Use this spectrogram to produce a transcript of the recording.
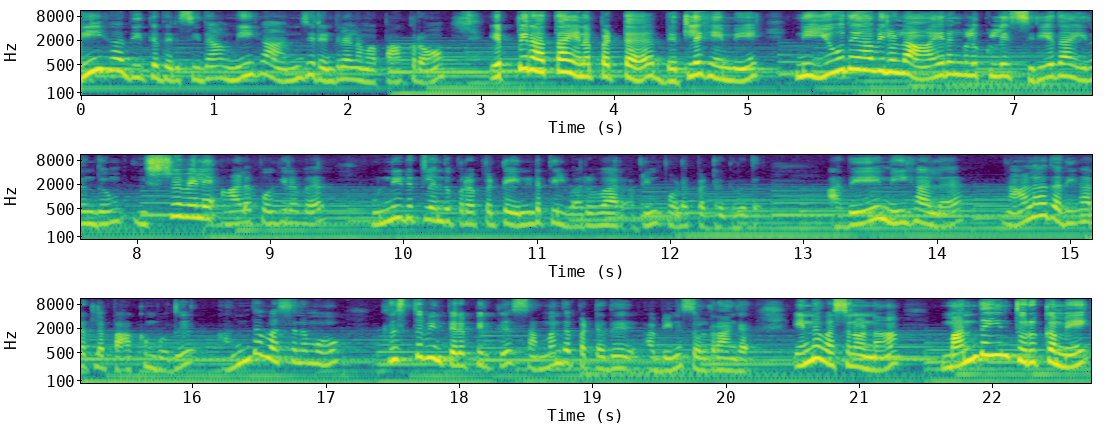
மீகா தீர்க்கதரிசி தான். மீகா அஞ்சு ரெண்டில் நம்ம பார்க்குறோம். எப்பிராத்தா எனப்பட்ட பெத்லஹேமே நீ யூதயாவில் உள்ள ஆயிரங்களுக்குள்ளே சிறியதாக இருந்தும் இஸ்ரவேலை ஆளப் போகிறவர் உன்னிடத்திலிருந்து புறப்பட்டு என்னிடத்தில் வருவார் அப்படின்னு போடப்பட்டிருக்கிறது. அதே மீகால நாலாவது அதிகாரத்தில் பார்க்கும்போது அந்த வசனமும் கிறிஸ்துவின் பிறப்பிற்கு சம்பந்தப்பட்டது அப்படின்னு சொல்கிறாங்க என்ன வசனம்னா மந்தையின் துருக்கமே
